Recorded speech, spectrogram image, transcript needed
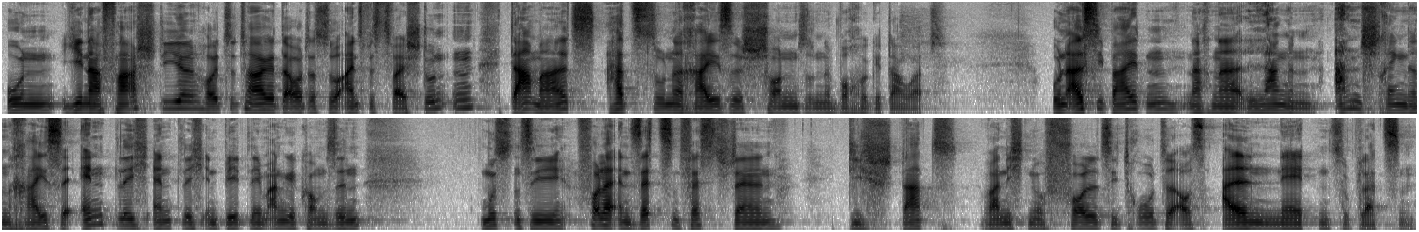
Und je nach Fahrstil, heutzutage dauert es so eins bis zwei Stunden. Damals hat so eine Reise schon so eine Woche gedauert. Und als die beiden nach einer langen, anstrengenden Reise endlich, endlich in Bethlehem angekommen sind, mussten sie voller Entsetzen feststellen, die Stadt war nicht nur voll, sie drohte aus allen Nähten zu platzen.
